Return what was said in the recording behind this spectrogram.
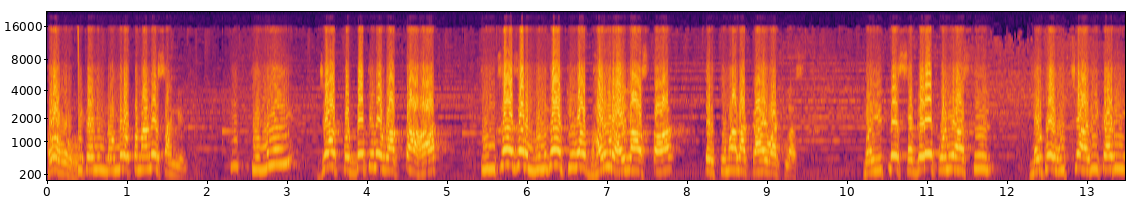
हो हो. ठिकाणी नम्रपणाने सांगेल की तुम्ही ज्या पद्धतीने वागता आहात तुमचा जर मुलगा किंवा भाऊ राहिला असता तर तुम्हाला काय वाटलं असत? मग इथले सगळे कोणी असतील? मोठे उच्च अधिकारी?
